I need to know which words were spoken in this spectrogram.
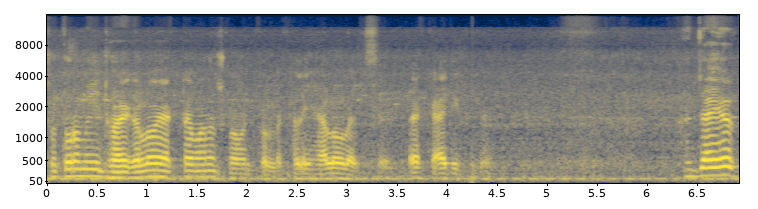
সতেরো মিনিট হয়ে গেল, একটা মানুষ কমেন্ট করলে, খালি হ্যালো লাগছে। এক আইডি থেকে যাই হোক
